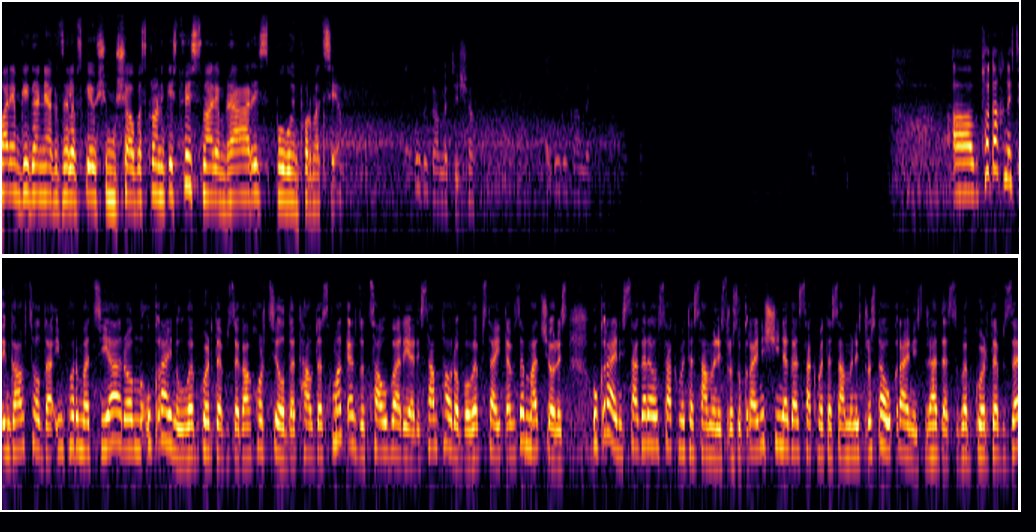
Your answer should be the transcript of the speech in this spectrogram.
მარიამ გიგანი აგრძელებს კიევში მუშაობას ქრონიკისტვის. მარიამ, რა არის ბოლო ინფორმაცია? ყური გამეთიშა. ცოტა ხნის წინ გავრცელდა ინფორმაცია, რომ უკრაინულ ვებგვერდებზე განხორციელდა თავდასხმა, კერძოდ საუბარი არის სამთავრობო ვებსაიტებზე, მათ შორის უკრაინის საგარეო საქმეთა სამინისტროს, უკრაინის შინაგან საქმეთა სამინისტროს და უკრაინის რადას ვებგვერდებზე,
